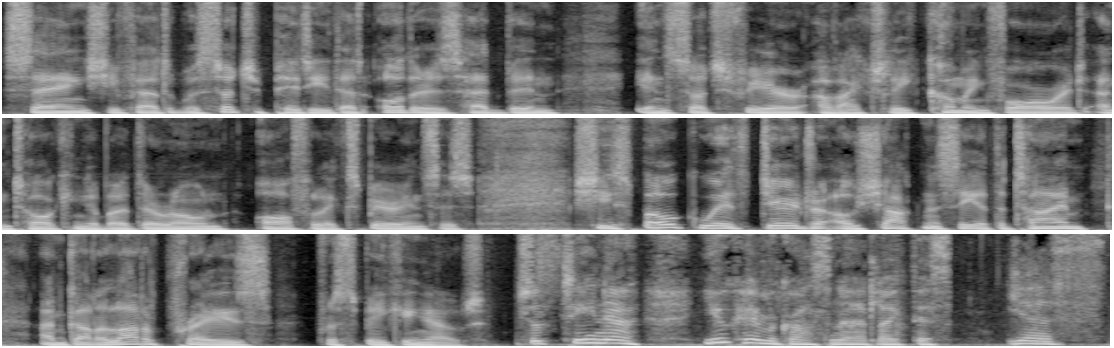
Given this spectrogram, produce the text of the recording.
saying she felt it was such a pity that others had been in such fear of actually coming forward and talking about their own awful experiences. She spoke with Deirdre O'Shaughnessy at the time and got a lot of praise for speaking out. Justina, you came across an ad like this. Yes,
